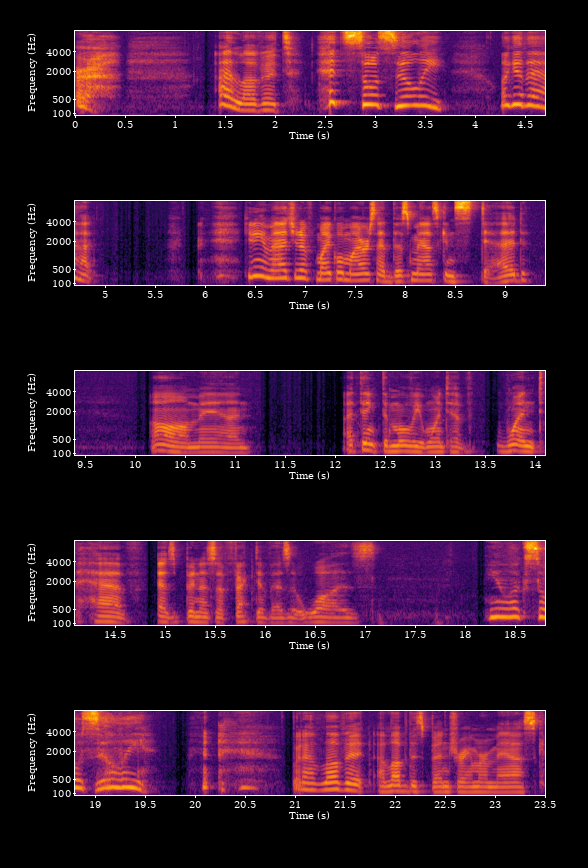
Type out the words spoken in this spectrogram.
uh, I love it. It's so silly. Look at that. Can you imagine if Michael Myers had this mask instead? Oh man. I think the movie wouldn't have wouldn't have as been as effective as it was. He looks so silly. but I love it. I love this Ben Tramer mask.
